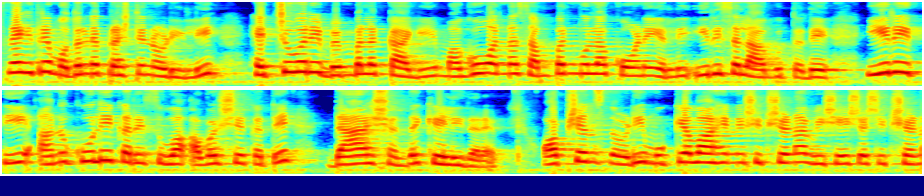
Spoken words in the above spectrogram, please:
ಸ್ನೇಹಿತರೆ, ಮೊದಲನೇ ಪ್ರಶ್ನೆ ನೋಡಿ ಇಲ್ಲಿ. ಹೆಚ್ಚುವರಿ ಬೆಂಬಲಕ್ಕಾಗಿ ಮಗುವನ್ನು ಸಂಪನ್ಮೂಲ ಕೋಣೆಯಲ್ಲಿ ಇರಿಸಲಾಗುತ್ತದೆ. ಈ ರೀತಿ ಅನುಕೂಲೀಕರಿಸುವ ಅವಶ್ಯಕತೆ ಡ್ಯಾಶ್ ಅಂತ ಕೇಳಿದ್ದಾರೆ. ಆಪ್ಷನ್ಸ್ ನೋಡಿ, ಮುಖ್ಯವಾಹಿನಿ ಶಿಕ್ಷಣ, ವಿಶೇಷ ಶಿಕ್ಷಣ,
